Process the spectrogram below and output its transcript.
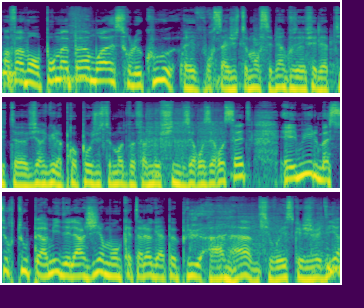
Enfin bon, pour ma part, moi, sur le coup, et pour ça justement, c'est bien que vous avez fait de la petite euh, virgule à propos justement de votre fameux film 007. Emule m'a surtout permis d'élargir mon catalogue un peu plus à si vous voyez ce que je veux dire,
